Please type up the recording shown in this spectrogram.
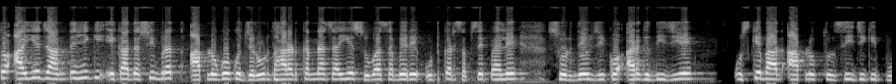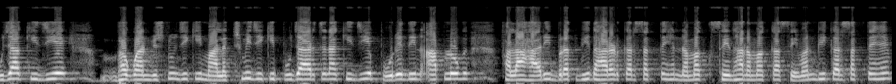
तो आइए जानते हैं कि एकादशी व्रत आप लोगों को ज़रूर धारण करना चाहिए। सुबह सवेरे उठकर सबसे पहले सूर्यदेव जी को अर्घ दीजिए। उसके बाद आप लोग तुलसी जी की पूजा कीजिए, भगवान विष्णु जी की, माँ लक्ष्मी जी की पूजा अर्चना कीजिए, पूरे दिन आप लोग फलाहारी व्रत भी धारण कर सकते हैं, नमक, सेंधा नमक का सेवन भी कर सकते हैं।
